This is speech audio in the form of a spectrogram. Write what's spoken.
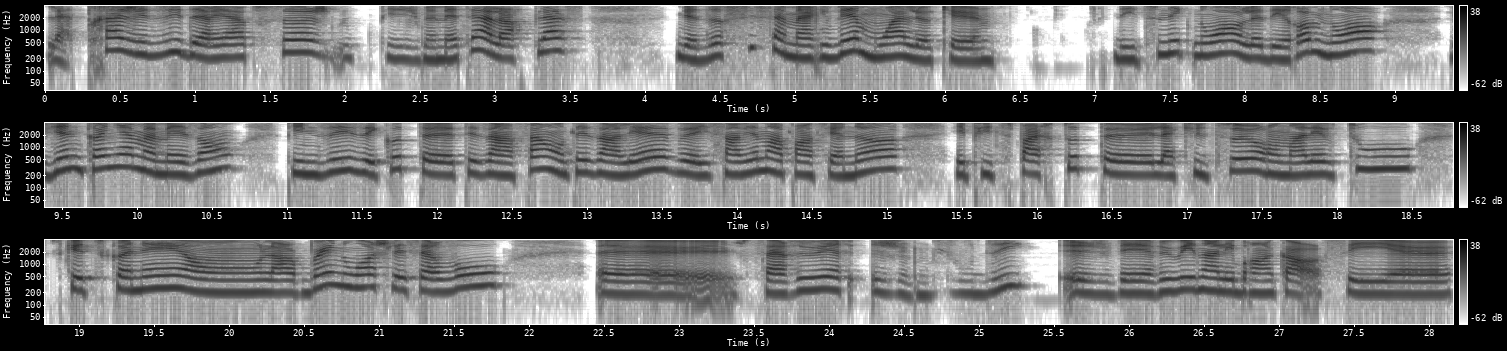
la tragédie derrière tout ça, puis je me mettais à leur place de dire si ça m'arrivait, moi, là, que des tuniques noires, là, des robes noires viennent cogner à ma maison, puis ils me disent écoute, euh, tes enfants, on te les enlève, ils s'en viennent en pensionnat, et puis tu perds toute euh, la culture, on enlève tout, ce que tu connais, on leur brainwash le cerveau. Euh, ça rue, je, vous dis, je vais ruer dans les brancards. C'est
